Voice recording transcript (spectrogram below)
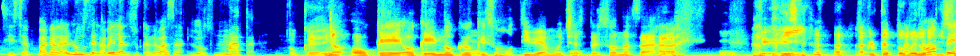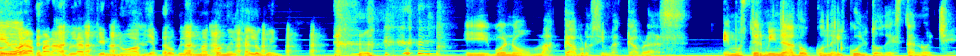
si se apaga la luz de la vela de su calabaza, los matan. Ok. No, ok, ok, no creo Oh. que eso motive a muchas Oh. personas a... Ok. Creo que todo el No, episodio peor. era para hablar que no había problema con el Halloween. Y bueno, macabros y macabras, hemos terminado con el culto de esta noche.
